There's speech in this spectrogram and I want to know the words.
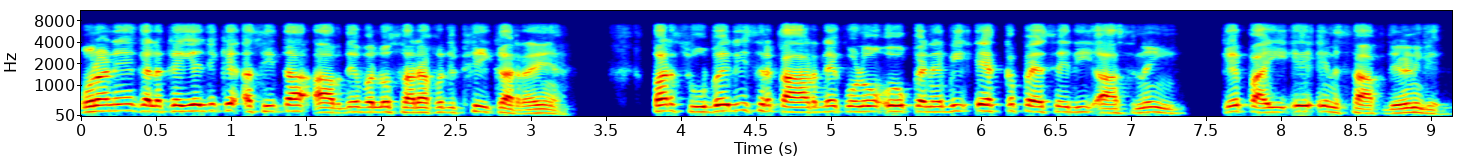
ਉਹਨਾਂ ਨੇ ਇਹ ਗੱਲ ਕਹੀ ਹੈ ਜੀ ਕਿ ਅਸੀਂ ਤਾਂ ਆਪਦੇ ਵੱਲੋਂ ਸਾਰਾ ਕੁਝ ਠੀਕ ਕਰ ਰਹੇ ਹਾਂ। ਪਰ ਸੂਬੇ ਦੀ ਸਰਕਾਰ ਦੇ ਕੋਲੋਂ ਉਹ ਕਹਿੰਦੇ ਵੀ ਇੱਕ ਪੈਸੇ ਦੀ ਆਸ ਨਹੀਂ ਕਿ ਭਾਈ ਇਹ ਇਨਸਾਫ ਦੇਣਗੇ।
